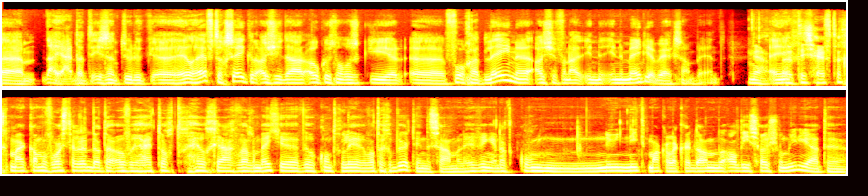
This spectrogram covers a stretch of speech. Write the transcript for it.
Um, nou ja, dat is natuurlijk uh, heel heftig. Zeker als je daar ook eens nog eens een keer uh, voor gaat lenen. als je vanuit in de, in de media werkzaam bent. Ja, het is heftig. Maar ik kan me voorstellen dat de overheid toch heel graag wel een beetje wil controleren. wat er gebeurt in de samenleving. En dat kon nu niet makkelijker dan al die social media te,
